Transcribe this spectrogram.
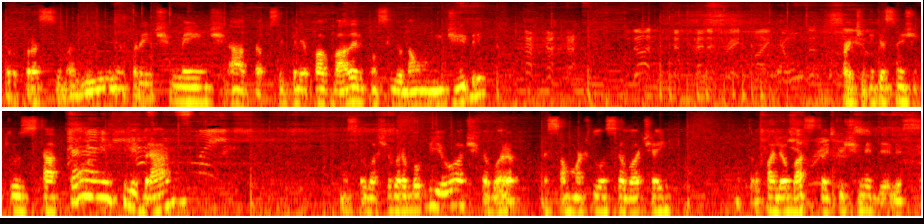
foram pra cima ali, aparentemente. Ah, tá, você queria pra vala, ele conseguiu dar um dibre. A partida em questões de kills está até equilibrado. Lancelot agora bobeou, acho que agora essa morte do Lancelot aí atrapalhou bastante o time deles.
